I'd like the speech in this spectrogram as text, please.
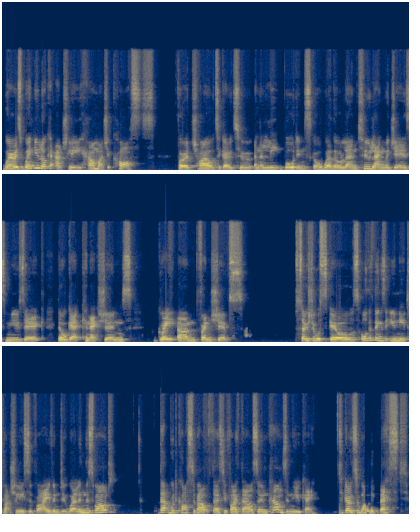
Whereas when you look at actually how much it costs for a child to go to an elite boarding school where they'll learn two languages, music, they'll get connections, great um, friendships, social skills, all the things that you need to actually survive and do well in this world. That would cost about £35,000 in the UK to go to one of the best.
